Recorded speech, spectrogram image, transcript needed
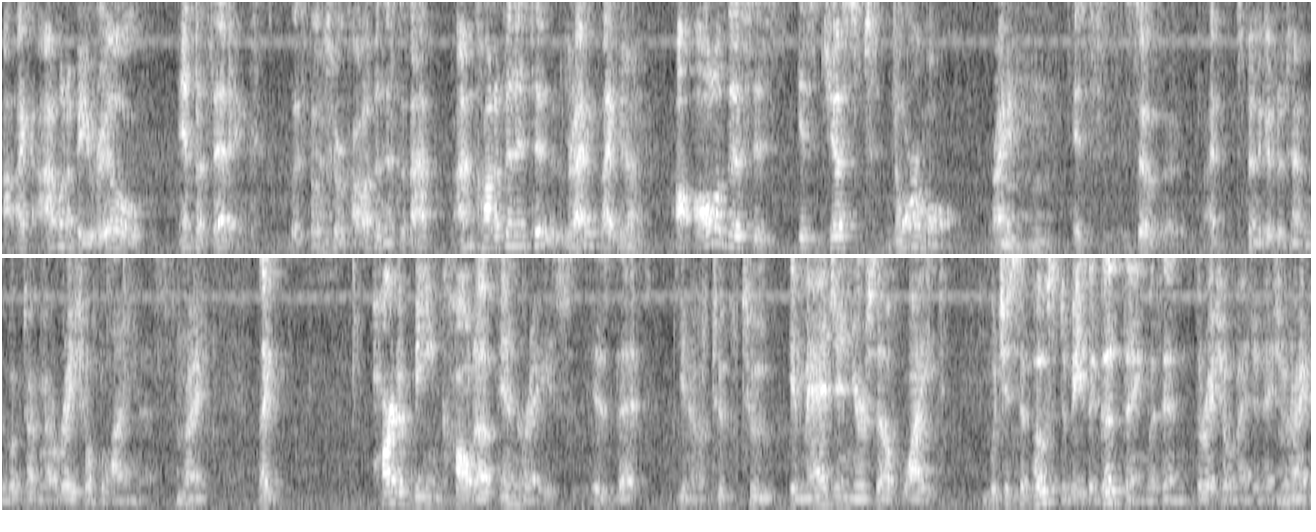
I, like I want to be real empathetic with folks who are caught up in this because I'm I'm caught up in it too, Yeah. right? Like Yeah. all of this is is just normal, right? Mhm. It's so uh, I spend a good bit of time in the book talking about racial blindness, Mm. right? Like part of being caught up in race is that you know to to imagine yourself white, which is supposed to be the good thing within the racial imagination, Mhm. right?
